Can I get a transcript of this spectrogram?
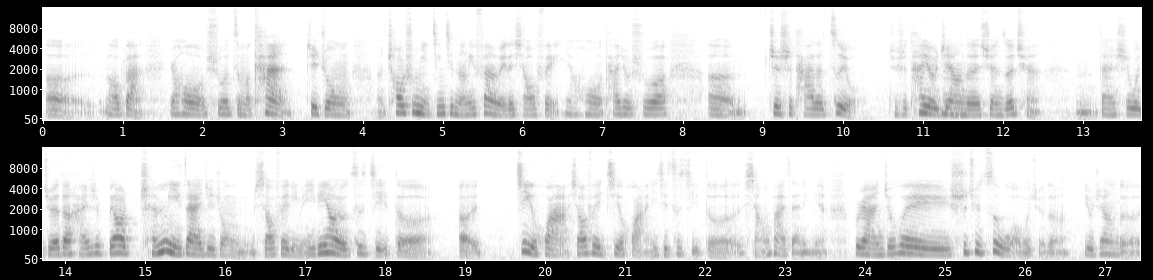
呃老板，然后说怎么看这种呃超出你经济能力范围的消费，然后他就说，嗯。这是他的自由，就是他有这样的选择权，嗯，但是我觉得还是不要沉迷在这种消费里面，一定要有自己的呃计划、消费计划以及自己的想法在里面，不然就会失去自我。我觉得有这样的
